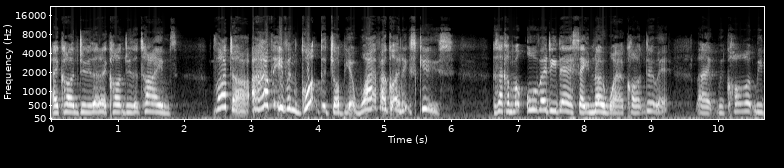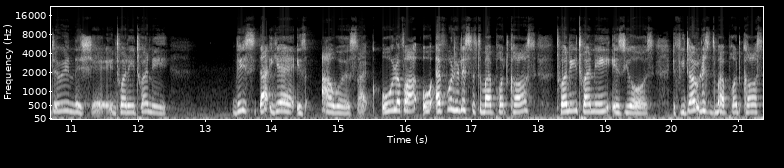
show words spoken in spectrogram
I can't do that. I can't do the times. Brother, I haven't even got the job yet. Why have I got an excuse? It's like I'm already there saying no, why I can't do it. Like, we can't be doing this shit in 2020 this that year is ours. Like all of our, all, everyone who listens to my podcast, 2020 is yours. If you don't listen to my podcast,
